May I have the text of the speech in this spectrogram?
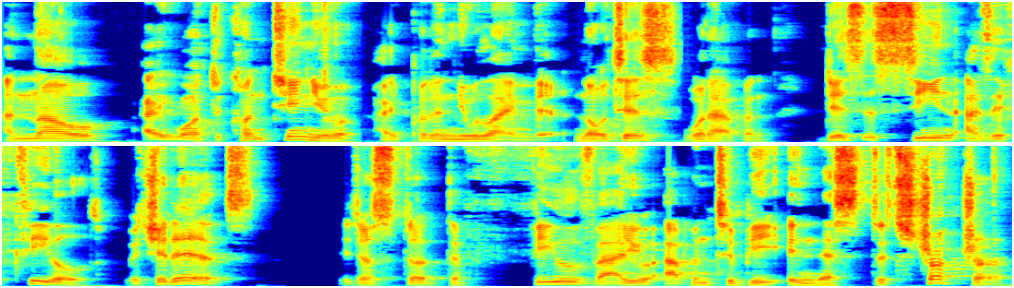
And now I want to continue. I put a new line there. Notice what happened. This is seen as a field, which it is. It just that the field value happened to be in this the structure.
